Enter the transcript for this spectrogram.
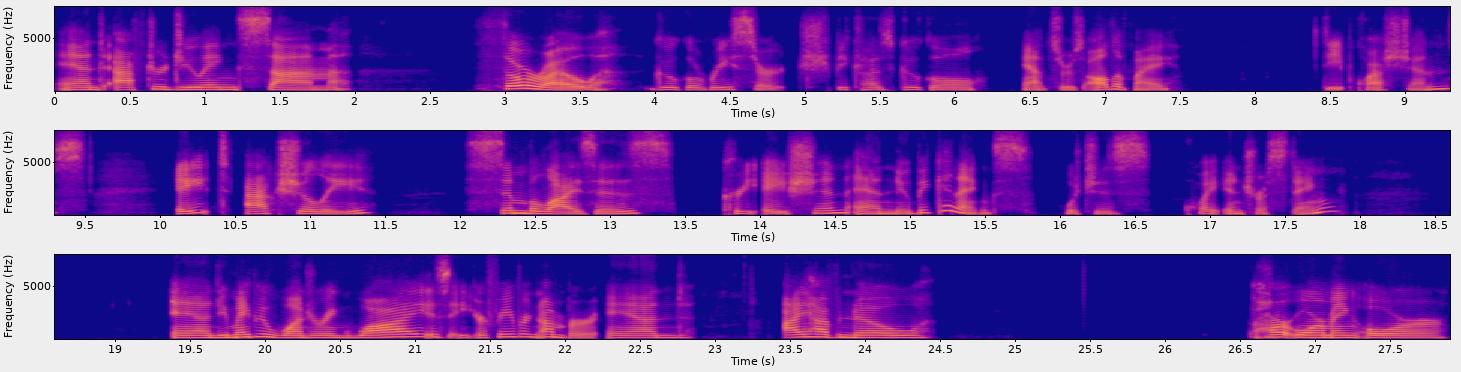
And after doing some thorough Google research, because Google answers all of my deep questions, eight actually symbolizes creation and new beginnings, which is quite interesting. And you might be wondering why is 8 your favorite number? And I have no heartwarming or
